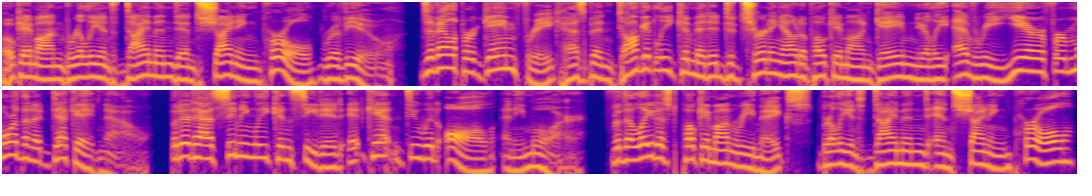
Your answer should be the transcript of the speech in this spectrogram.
Pokemon Brilliant Diamond and Shining Pearl review. Developer Game Freak has been doggedly committed to churning out a Pokemon game nearly every year for more than a decade now, but it has seemingly conceded it can't do it all anymore. For the latest Pokemon remakes, Brilliant Diamond and Shining Pearl,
